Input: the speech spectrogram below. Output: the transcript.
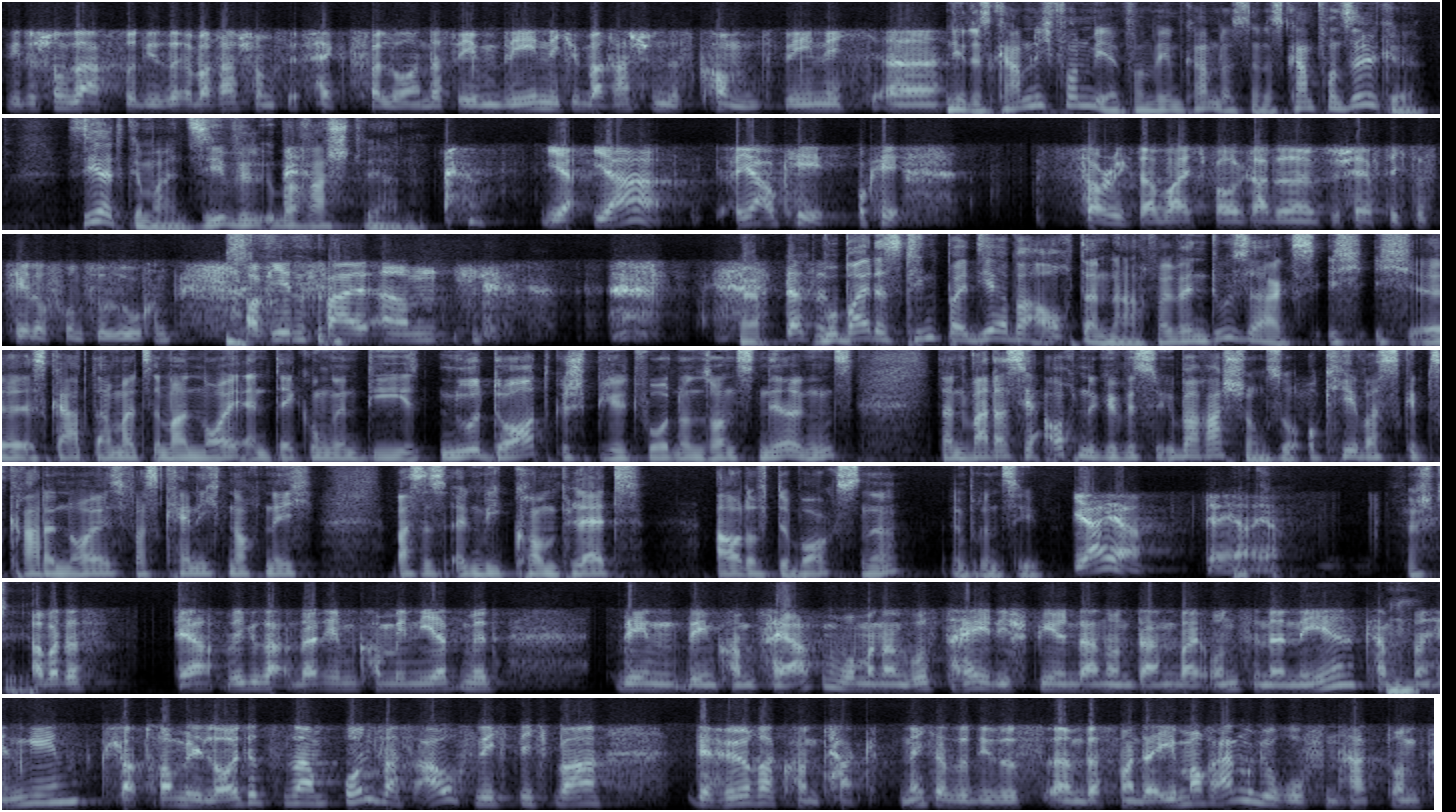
wie du schon sagst, so dieser Überraschungseffekt verloren, dass eben wenig Überraschendes kommt, wenig... Äh nee, das kam nicht von mir. Von wem kam das denn? Das kam von Silke. Sie hat gemeint, sie will überrascht werden. Ja, ja, ja, okay, okay. Sorry, da war ich gerade damit beschäftigt, das Telefon zu suchen. Auf jeden Fall. Ähm, ja. Das Wobei das klingt bei dir aber auch danach, weil wenn du sagst, ich, ich, äh, es gab damals immer Neuentdeckungen, die nur dort gespielt wurden und sonst nirgends, dann war das ja auch eine gewisse Überraschung. So, okay, was gibt's gerade Neues, was kenne ich noch nicht, was ist irgendwie komplett out of the box, ne? Im Prinzip. Ja, ja, ja, ja, okay. ja. Verstehe. Aber das, ja, wie gesagt, dann eben kombiniert mit, den, den Konzerten, wo man dann wusste, hey, die spielen dann und dann bei uns in der Nähe, kannst mhm. mal hingehen, trommel die Leute zusammen. Und was auch wichtig war, der Hörerkontakt, nicht? Also dieses, ähm, dass man da eben auch angerufen hat und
